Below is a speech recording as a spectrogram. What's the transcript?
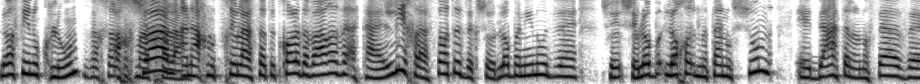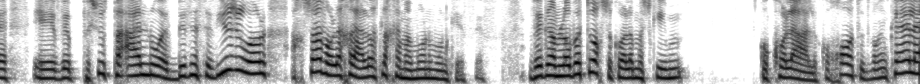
לא עשינו כלום. ועכשיו עכשיו אנחנו צריכים לעשות את כל הדבר הזה, התהליך לעשות את זה, כשעוד לא בנינו את זה, ש, שלא לא נתנו שום אה, דעת על הנושא הזה, ופשוט פעלנו as business as usual, עכשיו הולך לעלות לכם המון המון כסף. וגם לא בטוח שכל המשקיעים או כל הלקוחות או דברים כאלה,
